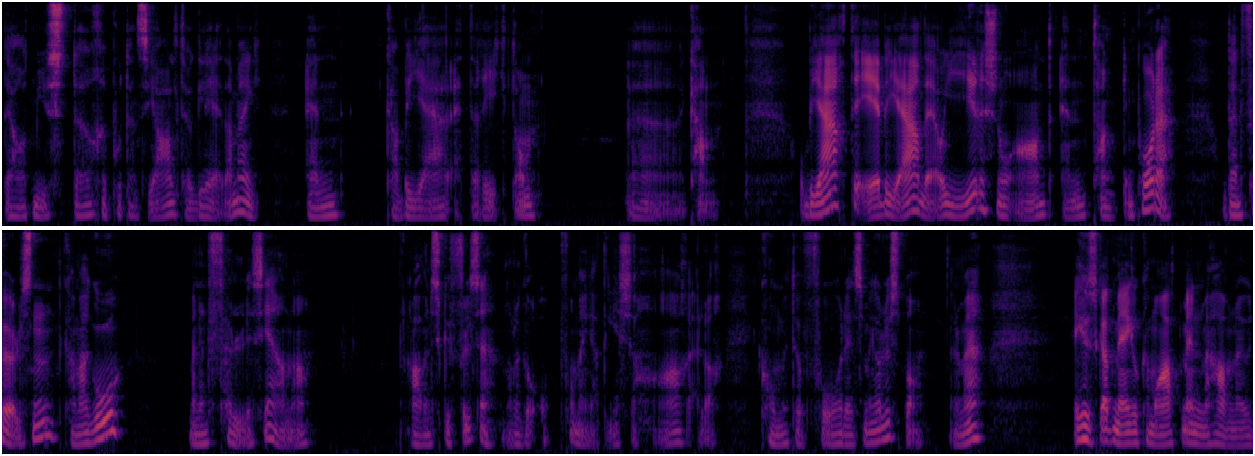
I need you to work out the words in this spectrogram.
Det har et mye større potensial til å glede meg enn hva begjær etter rikdom. Og begjær, det er begjær, det, og gir ikke noe annet enn tanken på det. Og Den følelsen kan være god, men den følges gjerne av en skuffelse når det går opp for meg at jeg ikke har eller kommer til å få det som jeg har lyst på. Er du med? Jeg husker at meg og kameraten min vi havna jo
